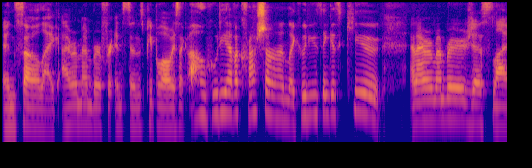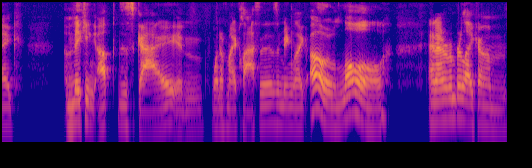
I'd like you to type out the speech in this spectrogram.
And so, like, I remember, for instance, people always like, oh, who do you have a crush on? Like, who do you think is cute? And I remember just like, making up this guy in one of my classes and being like, "Oh, lol." And I remember like um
